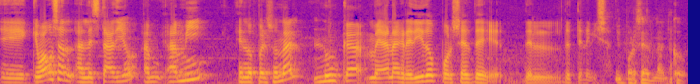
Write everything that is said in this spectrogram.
eh, que vamos al, al estadio, a, a mí, en lo personal, nunca me han agredido por ser de, del- de Televisa. Y por ser blanco.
